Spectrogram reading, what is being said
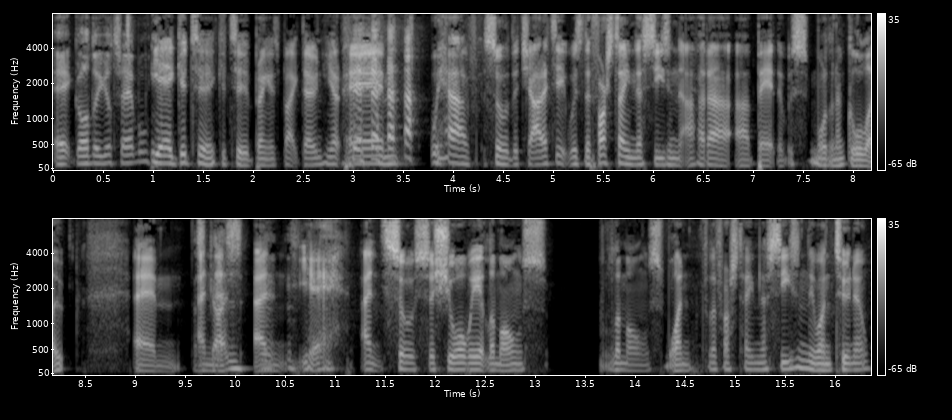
Uh, Gordo, your treble? Yeah, good to good to bring us back down here. Um, we have so the charity was the first time this season that I've had a, a bet that was more than a goal out. Um, and this, and yeah, and so Sochaux away at Le Mans, Le Mans won for the first time this season. They won two 0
